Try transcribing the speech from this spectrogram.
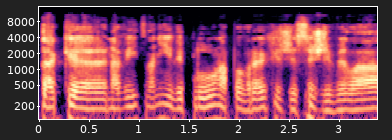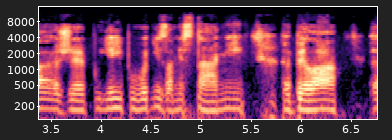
tak eh, navíc na ní vyplul na povrch, že se živila, že její původní zaměstnání byla eh,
